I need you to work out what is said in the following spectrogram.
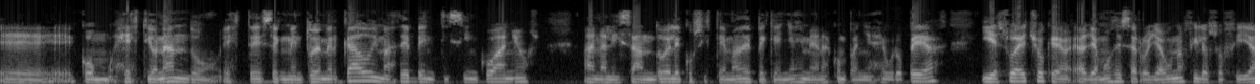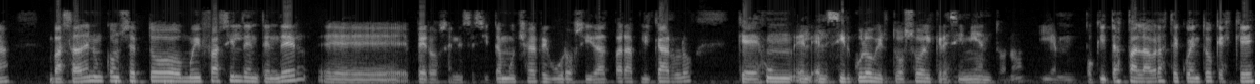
eh, con, gestionando este segmento de mercado y más de 25 años analizando el ecosistema de pequeñas y medianas compañías europeas. Y eso ha hecho que hayamos desarrollado una filosofía basada en un concepto muy fácil de entender, eh, pero se necesita mucha rigurosidad para aplicarlo, que es un, el, el, círculo virtuoso del crecimiento, ¿no? Y en poquitas palabras te cuento que es que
